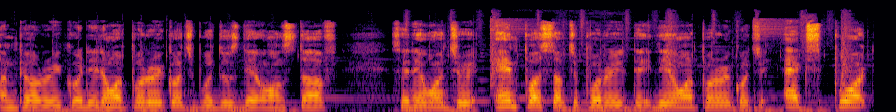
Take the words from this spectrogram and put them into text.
in Puerto Rico. They don't want Puerto Rico to produce their own stuff. So they want to import stuff to Puerto Rico. They, they want Puerto Rico to export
